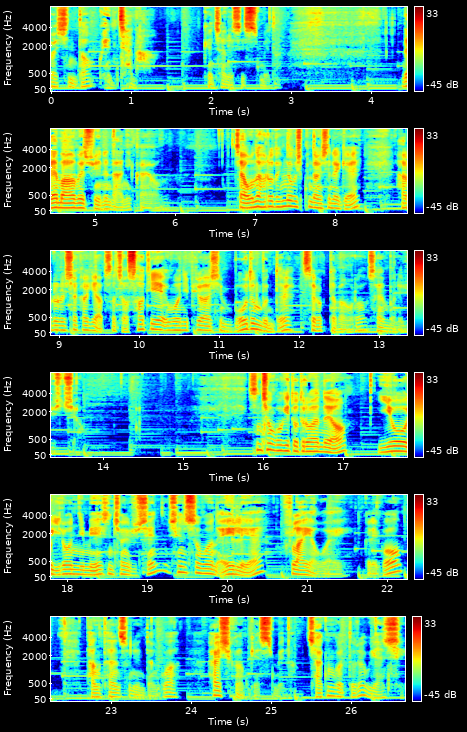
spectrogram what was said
훨씬 더 괜찮아. 괜찮을 수 있습니다. 내 마음의 주인은 나니까요. 자, 오늘 하루도 힘내고 싶은 당신에게 하루를 시작하기에 앞서 저 서디의 응원이 필요하신 모든 분들 새벽다방으로 사연 보내주시죠. 신청곡이 또 들어왔네요. 2515님이 신청해주신 신승훈 에일리의 Fly Away 그리고 방탄소년단과 할시가 함께 했습니다. 작은 것들을 위한 시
